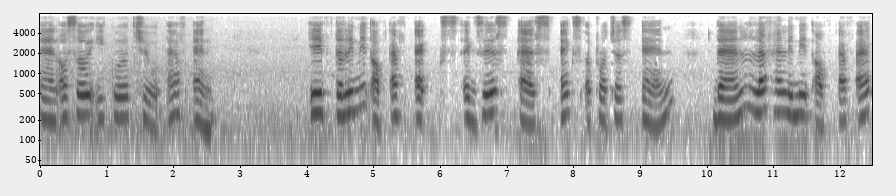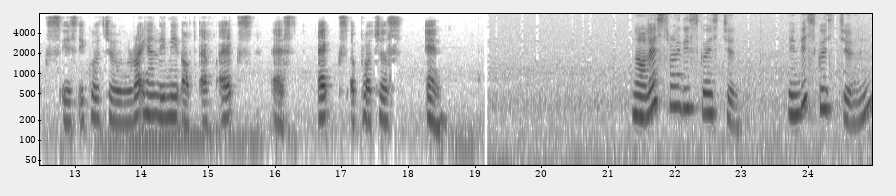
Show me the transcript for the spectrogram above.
and also equal to fn. If the limit of fx exists as x approaches n, then left hand limit of fx is equal to right hand limit of fx as x approaches n. Now let's try this question. In this question,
